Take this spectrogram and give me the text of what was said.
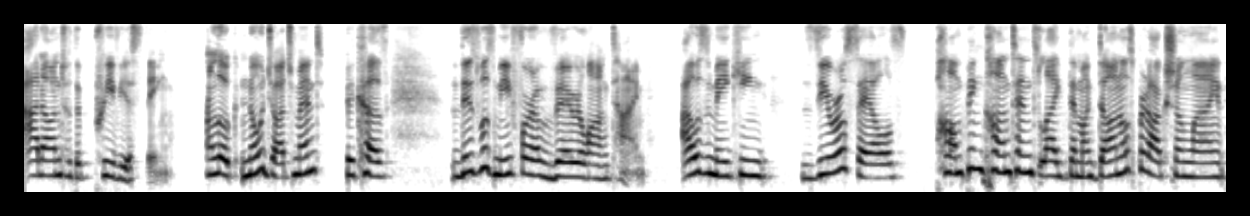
add on to the previous thing. And look, no judgment because this was me for a very long time. I was making zero sales, pumping content like the McDonald's production line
